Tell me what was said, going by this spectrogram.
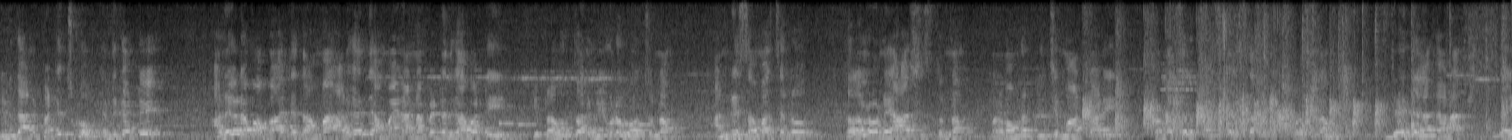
మేము దాన్ని పట్టించుకోము. ఎందుకంటే అడగడం మా బాధ్యత. అమ్మాయి అడగంది అమ్మాయిని అన్నం పెట్టదు కాబట్టి ఈ ప్రభుత్వాన్ని మేము కూడా కోరుతున్నాం అన్ని సమస్యలు త్వరలోనే ఆశిస్తున్నాం. మన మమ్మల్ని పిలిచి మాట్లాడి సమస్యలు పరిష్కరిస్తామని కోరుతున్నాం జై తెలంగాణ. జై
